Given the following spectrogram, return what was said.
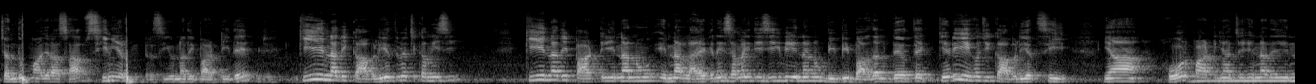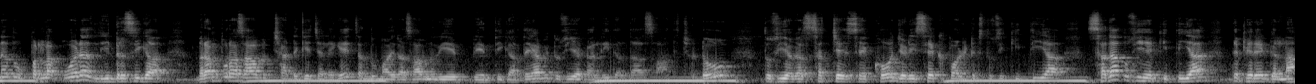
ਚੰਦੂ ਮਾਜਰਾ ਸਾਹਿਬ ਸੀਨੀਅਰ ਲੀਡਰ ਸੀ ਉਹਨਾਂ ਦੀ ਪਾਰਟੀ ਦੇ। ਕੀ ਇਹਨਾਂ ਦੀ ਕਾਬਲੀਅਤ ਵਿੱਚ ਕਮੀ ਸੀ ਕੀ ਇਹਨਾਂ ਦੀ ਪਾਰਟੀ ਇਹਨਾਂ ਨੂੰ ਇੰਨਾ ਲਾਇਕ ਨਹੀਂ ਸਮਝਦੀ ਸੀ ਵੀ ਇਹਨਾਂ ਨੂੰ ਬੀਬੀ ਬਾਦਲ ਦੇ ਉੱਤੇ ਕਿਹੜੀ ਇਹੋ ਜੀ ਕਾਬਲੀਅਤ ਸੀ ਜਾਂ ਹੋਰ ਪਾਰਟੀਆਂ 'ਚ ਇਹਨਾਂ ਦੇ, ਇਹਨਾਂ ਤੋਂ ਉੱਪਰਲਾ ਕੋਈ ਜਿਹੜਾ ਲੀਡਰ ਸੀਗਾ? ਬ੍ਰਹਮਪੁਰਾ ਸਾਹਿਬ ਛੱਡ ਕੇ ਚਲੇ ਗਏ। ਚੰਦੂ ਮਾਜਰਾ ਸਾਹਿਬ ਨੂੰ ਵੀ ਇਹ ਬੇਨਤੀ ਕਰਦੇ ਆ ਵੀ ਤੁਸੀਂ ਅਕਾਲੀ ਦਲ ਦਾ ਸਾਥ ਛੱਡੋ। ਤੁਸੀਂ ਅਗਰ ਸੱਚੇ ਸਿੱਖ ਹੋ, ਜਿਹੜੀ ਸਿੱਖ ਪੋਲਿਟਿਕਸ ਤੁਸੀਂ ਕੀਤੀ ਆ, ਸਦਾ ਤੁਸੀਂ ਇਹ ਕੀਤੀ ਆ, ਤੇ ਫਿਰ ਇਹ ਗੱਲਾਂ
